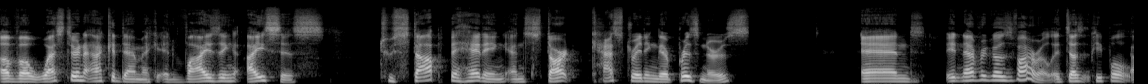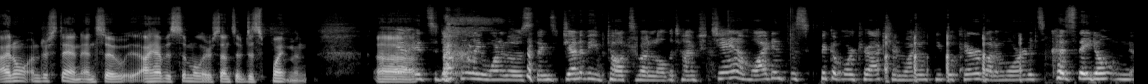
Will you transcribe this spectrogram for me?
of a Western academic advising ISIS to stop beheading and start castrating their prisoners. And it never goes viral. It does people I don't understand. And so I have a similar sense of disappointment. yeah, Uh, it's definitely one of those things. Genevieve talks about it all the time. Jam, why didn't this pick up more traction? Why don't people care about it more? And it's because they don't,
